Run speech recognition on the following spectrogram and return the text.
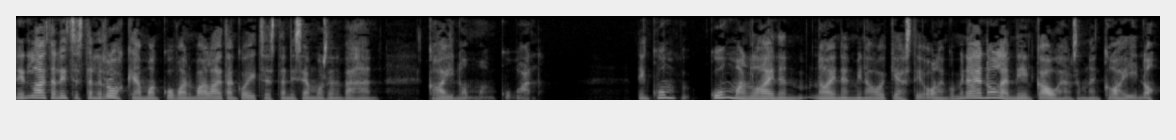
niin laitan itsestäni rohkeamman kuvan vai laitanko itsestäni semmoisen vähän kainomman kuvan? Niin kum, kummanlainen nainen minä oikeasti olen, kun minä en ole niin kauhean semmoinen kaino.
